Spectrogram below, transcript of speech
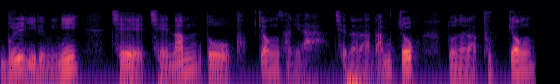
물 이름이니 제 제남도 북경상이라 제나라 남쪽 노나라 북경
